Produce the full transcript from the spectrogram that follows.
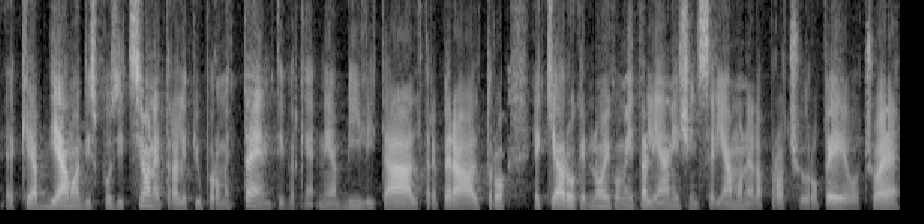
eh, che abbiamo a disposizione, tra le più promettenti, perché ne abilita altre peraltro, è chiaro che noi come italiani ci inseriamo nell'approccio europeo, cioè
